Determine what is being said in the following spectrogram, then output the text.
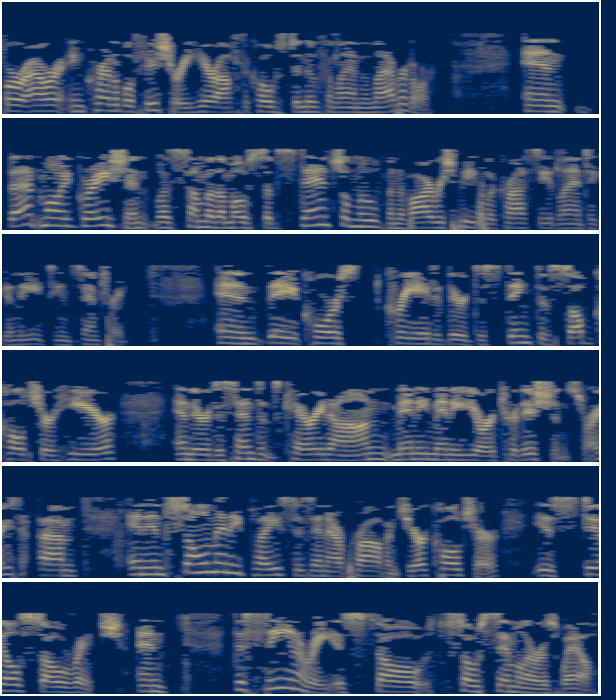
for our incredible fishery here off the coast of Newfoundland and Labrador. And that migration was some of the most substantial movement of Irish people across the Atlantic in the 18th century. And they, of course, created their distinctive subculture here, and their descendants carried on many, many your traditions, right? Um, and in so many places in our province, your culture is still so rich, and the scenery is so so similar as well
